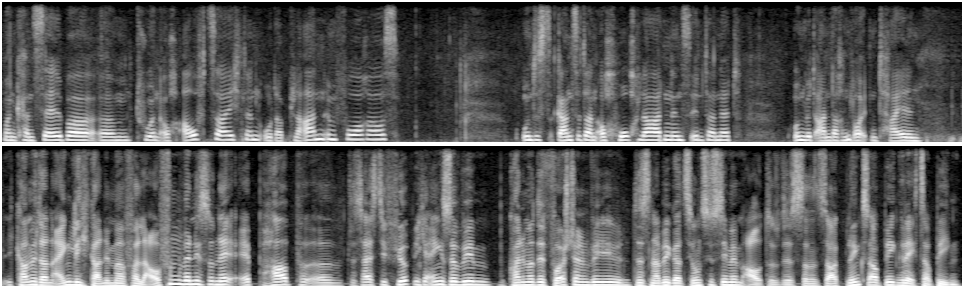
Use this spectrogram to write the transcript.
Man kann selber ähm, Touren auch aufzeichnen oder planen im Voraus und das Ganze dann auch hochladen ins Internet und mit anderen Leuten teilen. Ich kann mich dann eigentlich gar nicht mehr verlaufen, wenn ich so eine App habe. Äh, das heißt, die führt mich eigentlich so wie, kann ich mir das vorstellen, wie das Navigationssystem im Auto, das dann sagt, links abbiegen, rechts abbiegen.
